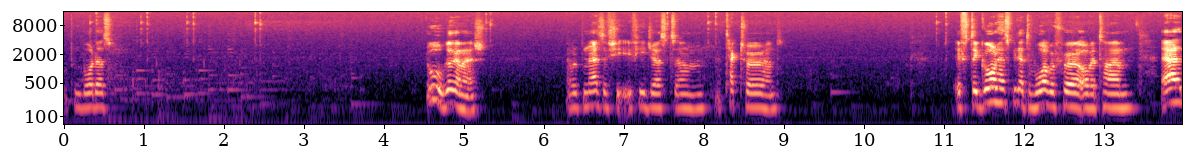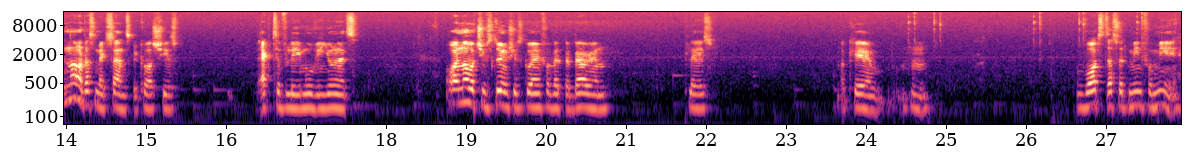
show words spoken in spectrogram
Open borders. Ooh, Gilgamesh. It would be nice if she if he just um, attacked her and if De Gaulle has been at war with her over time. Uh, no, it doesn't make sense because she's actively moving units. Oh, I know what she's doing. She's going for that barbarian place. Okay. Hmm. What does that mean for me?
